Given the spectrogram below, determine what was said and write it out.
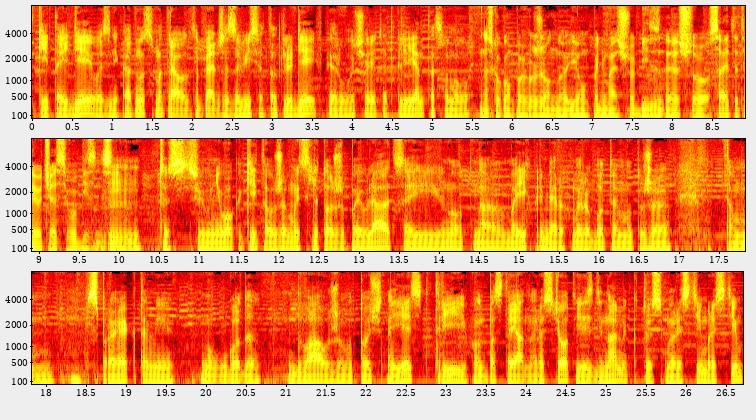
какие-то идеи возникают. Ну, смотря вот опять же зависит от людей, в первую очередь от клиента самого. Насколько он погружен, и он понимает, что, бизнес, э, что сайт это часть его бизнеса. Угу. То есть у него какие-то уже мысли тоже появляются, и ну, вот на моих примерах мы работаем вот уже там с проектами, ну, года два уже вот точно есть, три, он постоянно растет, есть динамик, то есть мы растим, растим,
